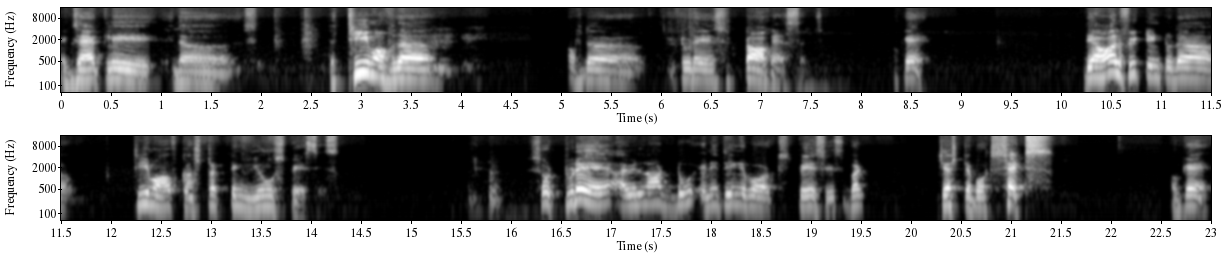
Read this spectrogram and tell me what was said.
exactly the the theme of the of the today's talk as such. Okay. They all fit into the theme of constructing new spaces. So today I will not do anything about spaces, but just about sets. Okay.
